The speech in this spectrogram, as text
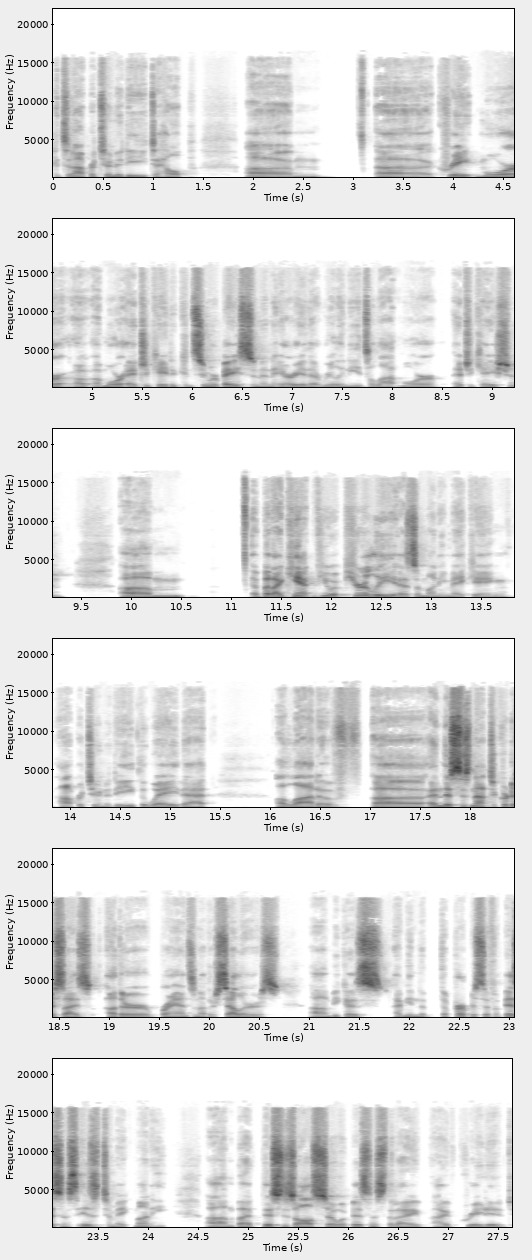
It's an opportunity to help um, uh, create more a, a, more educated consumer base in an area that really needs a lot more education. Um, but I can't view it purely as a money making opportunity the way that a lot of uh, and this is not to criticize other brands and other sellers um, because I mean the, the purpose of a business is to make money. Um, but this is also a business that I I've created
